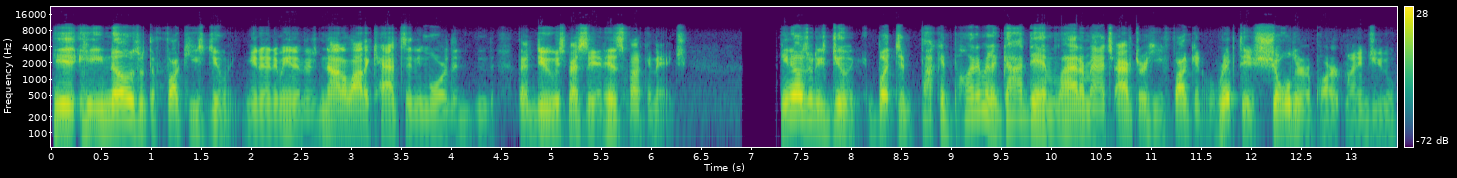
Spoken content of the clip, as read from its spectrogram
He he knows what the fuck he's doing. You know what I mean? And there's not a lot of cats anymore that that do, especially at his fucking age. He knows what he's doing. But to fucking put him in a goddamn ladder match after he fucking ripped his shoulder apart, mind you.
